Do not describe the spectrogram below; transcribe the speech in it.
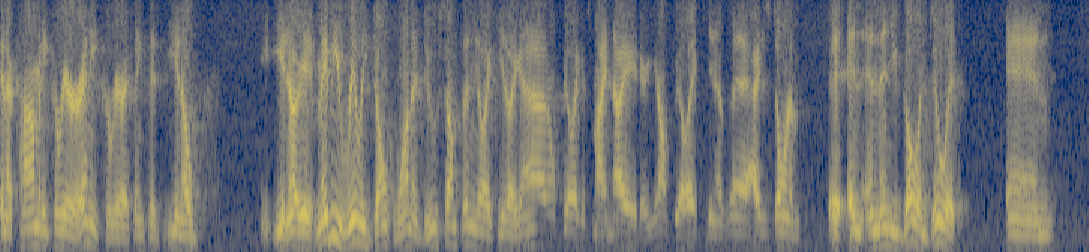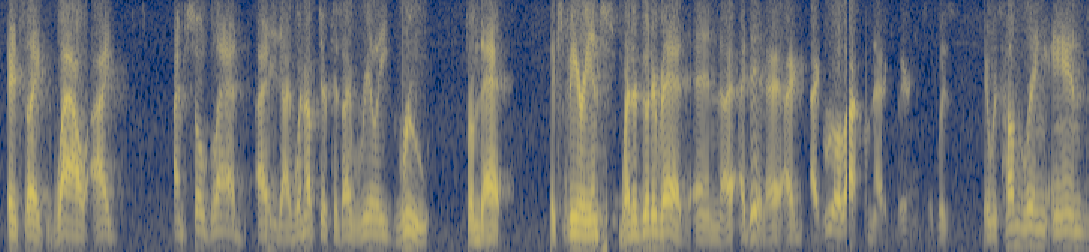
in a comedy career or any career i think that you know you know it, maybe you really don't want to do something you're like you're like ah, i don't feel like it's my night or you don't feel like you know i just don't want to and and then you go and do it and it's like wow i I'm so glad I I went up there because I really grew from that experience, whether good or bad, and I, I did. I, I I grew a lot from that experience. It was it was humbling and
